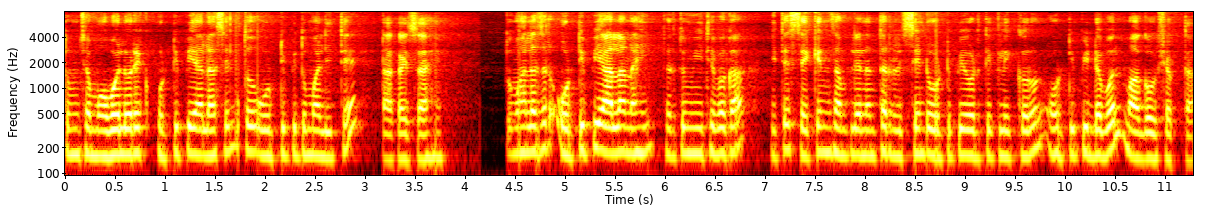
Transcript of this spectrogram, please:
तुमच्या मोबाईलवर एक ओ टी पी आला असेल तो ओ टी पी तुम्हाला इथे टाकायचा आहे. तुम्हाला जर ओ टी पी आला नाही तर तुम्ही इथे बघा इथे सेकंड संपल्यानंतर रिसेंट ओ टी पीवरती क्लिक करून ओ टी पी डबल मागवू शकता.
